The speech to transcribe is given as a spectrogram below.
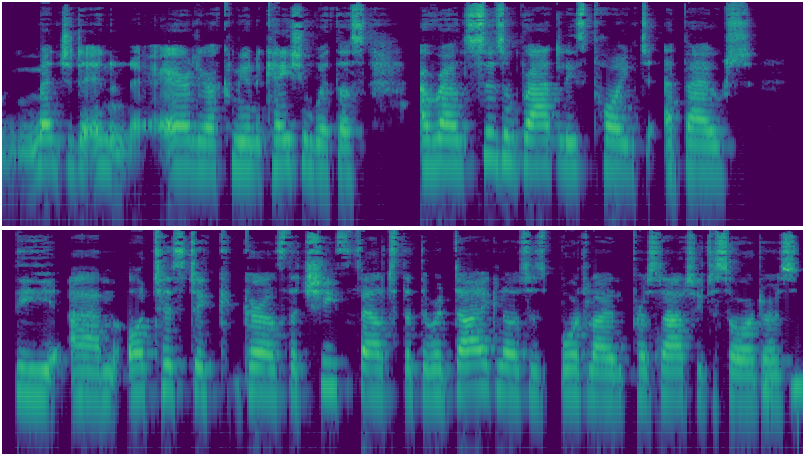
mentioned in an earlier communication with us around susan bradley's point about the um, autistic girls that she felt that they were diagnosed as borderline personality disorders. Mm-hmm.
